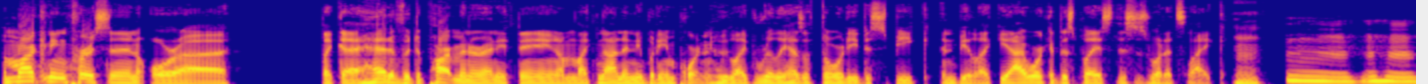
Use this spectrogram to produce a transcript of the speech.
a marketing person or a, like a head of a department or anything. I'm like not anybody important who like really has authority to speak and be like, yeah, I work at this place. This is what it's like. Mm-hmm.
